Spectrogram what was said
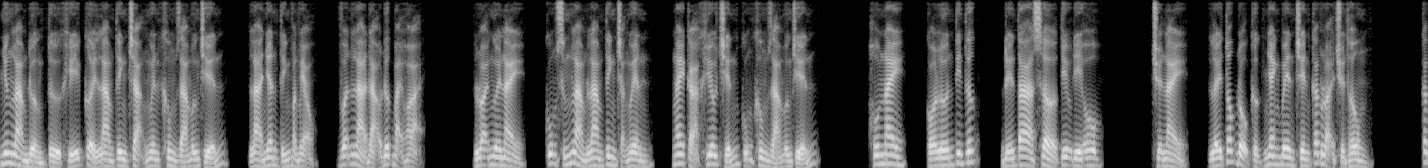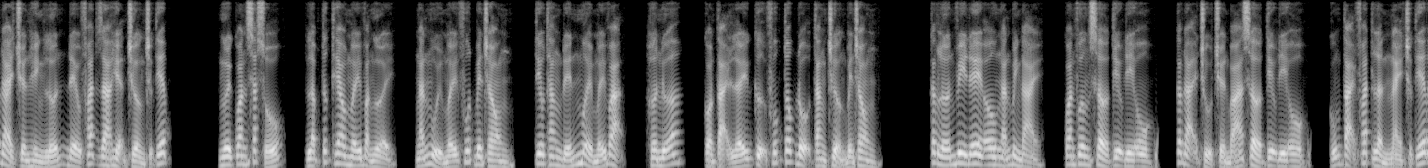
nhưng làm đường từ khí cười làm tình trạng nguyên không dám ứng chiến, là nhân tính vật mẹo, vẫn là đạo đức bại hoại. Loại người này cũng xứng làm lam tinh trạng nguyên, ngay cả khiêu chiến cũng không dám ứng chiến. Hôm nay, có lớn tin tức, đến ta sở tiêu đi ô. Chuyện này, lấy tốc độ cực nhanh bên trên các loại truyền thông. Các đài truyền hình lớn đều phát ra hiện trường trực tiếp. Người quan sát số, lập tức theo mấy vạn người, ngắn ngủi mấy phút bên trong, tiêu thăng đến mười mấy vạn, hơn nữa, còn tại lấy cự phúc tốc độ tăng trưởng bên trong. Các lớn video ngắn bình đài, quan phương sở tiêu đi ô, các đại chủ truyền bá sở tiêu đi ô, cũng tại phát lần này trực tiếp.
